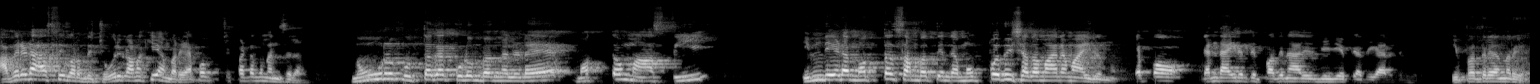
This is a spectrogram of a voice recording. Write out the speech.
അവരുടെ ആസ്തി വർദ്ധിച്ചു. ഒരു കണക്ക് ഞാൻ പറയാം. അപ്പൊ പെട്ടെന്ന് മനസ്സിലാവും. നൂറ് കുത്തക കുടുംബങ്ങളുടെ മൊത്തം ആസ്തി ഇന്ത്യയുടെ മൊത്തം സമ്പത്തിന്റെ മുപ്പത് ശതമാനമായിരുന്നു. എപ്പോ? രണ്ടായിരത്തി പതിനാലിൽ ബി ജെ പി അധികാരത്തിൽ വരും. ഇപ്പൊ എത്രയാണെന്നറിയോ?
